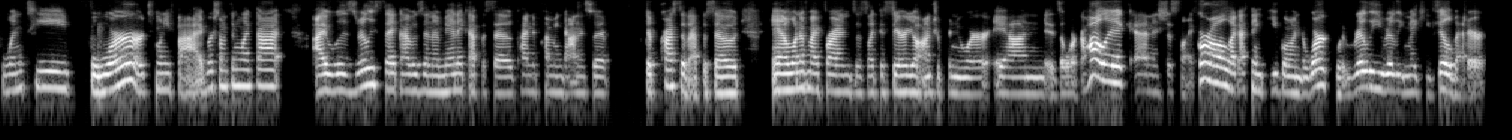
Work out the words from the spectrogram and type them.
24 or 25 or something like that, I was really sick. I was in a manic episode, kind of coming down into a depressive episode. And one of my friends is like a serial entrepreneur and is a workaholic. And it's just like, girl, like, I think you going to work would really, really make you feel better.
